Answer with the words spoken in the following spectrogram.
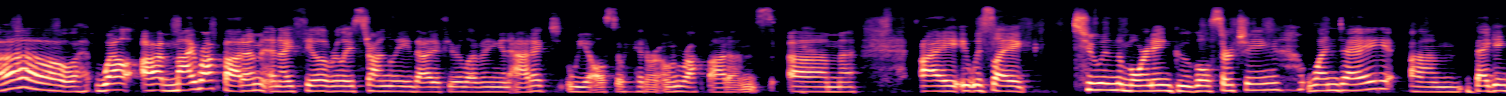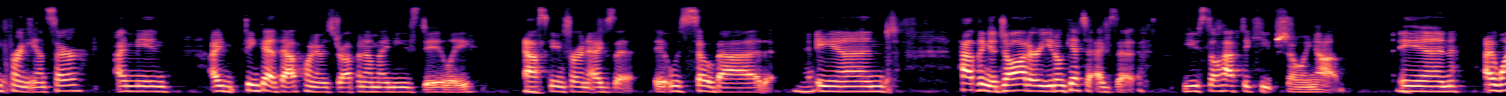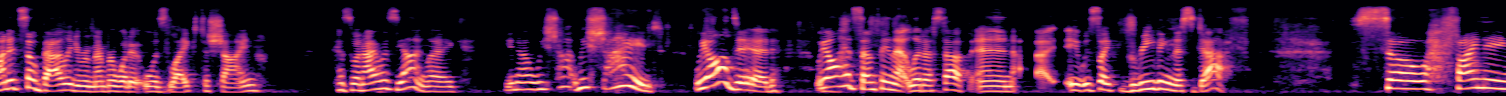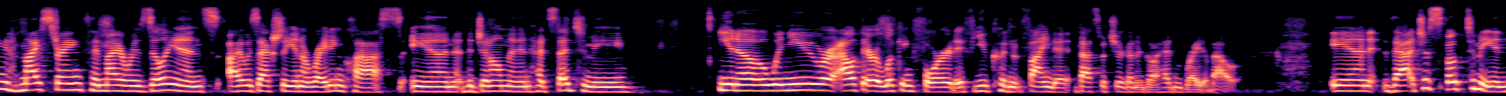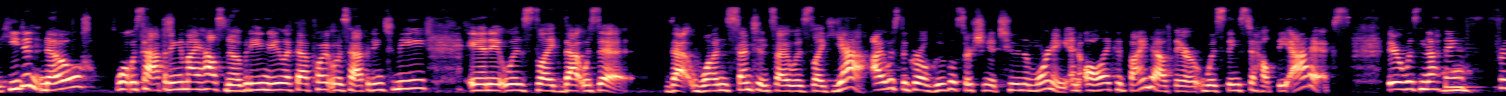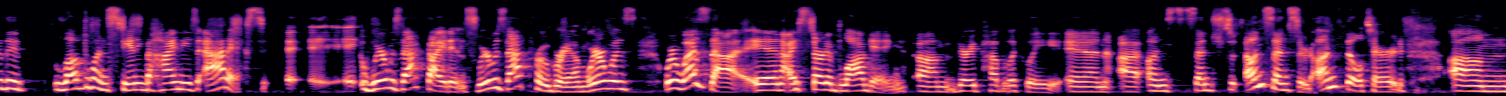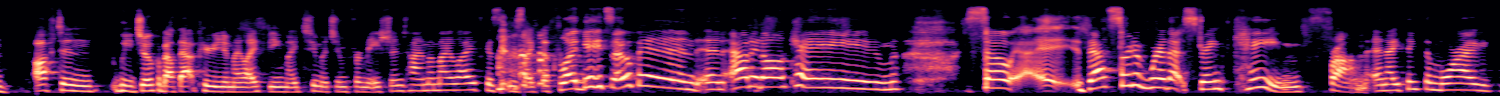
Oh, well, uh, my rock bottom, and I feel really strongly that if you're loving an addict, we also hit our own rock bottoms. Um, I, it was like two in the morning, Google searching one day, um, begging for an answer. I mean, I think at that point I was dropping on my knees daily, asking for an exit. It was so bad. Yeah. And having a daughter, you don't get to exit. You still have to keep showing up. Mm-hmm. And I wanted so badly to remember what it was like to shine. Because when I was young, like, you know, we shot, we shined. We all did. We all had something that lit us up. And it was like grieving this death. So, finding my strength and my resilience, I was actually in a writing class, and the gentleman had said to me, You know, when you are out there looking for it, if you couldn't find it, that's what you're going to go ahead and write about. And that just spoke to me. And he didn't know what was happening in my house. Nobody knew at that point what was happening to me. And it was like, that was it. That one sentence, I was like, yeah, I was the girl Google searching at two in the morning. And all I could find out there was things to help the addicts. There was nothing for the loved ones standing behind these addicts eh, eh, where was that guidance where was that program where was where was that and i started blogging um, very publicly and uh, uncensored, uncensored unfiltered um, often we joke about that period in my life being my too much information time in my life because it was like the floodgates opened and out it all came. So uh, that's sort of where that strength came from. And i think the more i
